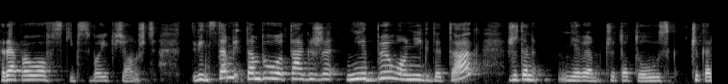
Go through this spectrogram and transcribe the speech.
Rafałowski w swojej książce. Więc tam, tam było tak, że nie było nigdy tak, że ten, nie wiem, czy to Tusk, czy, e,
